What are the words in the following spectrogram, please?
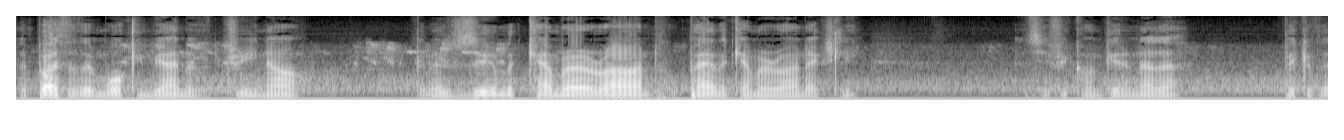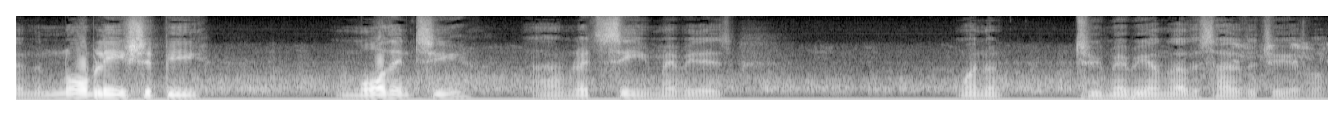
They're both of them walking behind the tree now. Gonna zoom the camera around, or pan the camera around actually. And see if we can't get another pic of them. Normally should be more than two. Um, let's see, maybe there's one or two maybe on the other side of the tree as well.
